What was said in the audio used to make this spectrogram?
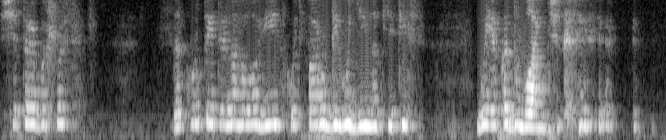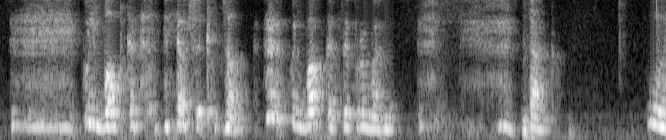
Ще треба щось закрутити на голові, хоч пару бігудінок якихось, бо я кадуванчик. Кульбабка, я вже казала. Кульбабка це про мене. Так. О,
